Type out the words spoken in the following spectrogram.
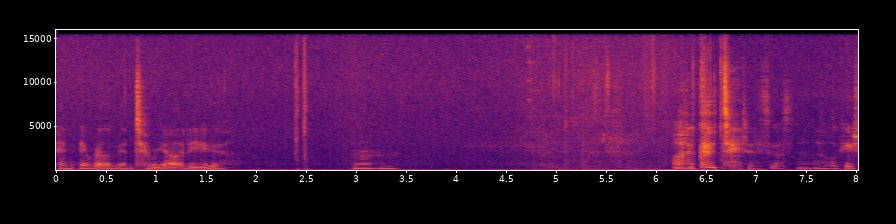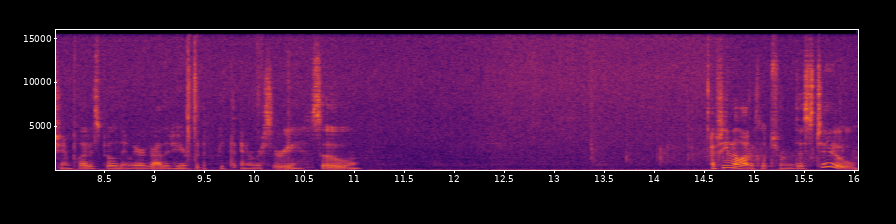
And irrelevant to reality. Mm-hmm. On a good day to discuss the location, Pilatus building, we are gathered here for the fifth anniversary. So, I've seen a lot of clips from this too.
